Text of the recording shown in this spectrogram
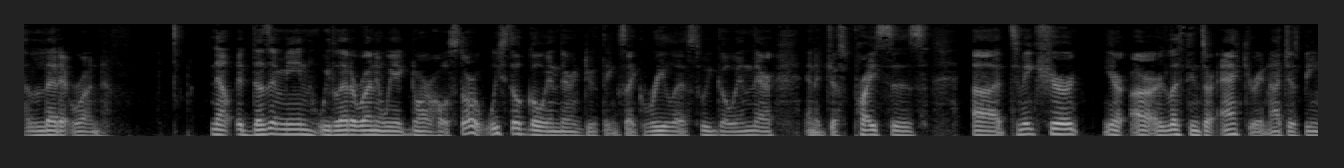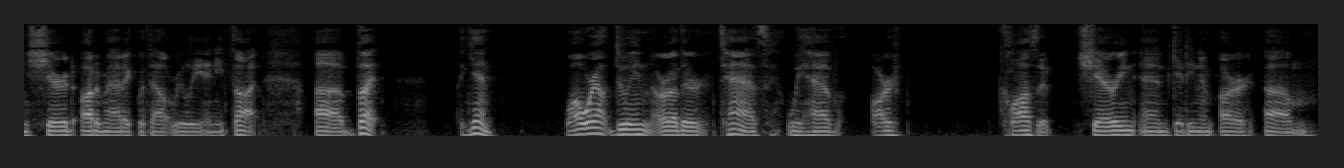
let it run. Now, it doesn't mean we let it run and we ignore our whole store. We still go in there and do things like relist. We go in there and adjust prices uh, to make sure your, our listings are accurate, not just being shared automatic without really any thought. Uh, but again, while we're out doing our other tasks, we have our closet sharing and getting our um,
